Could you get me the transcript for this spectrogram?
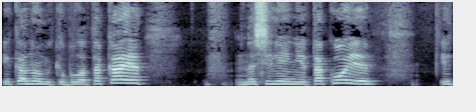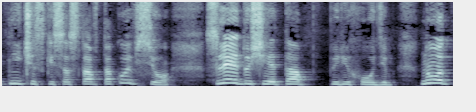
экономика была такая, население такое, этнический состав такой, все. Следующий этап переходим. Ну вот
